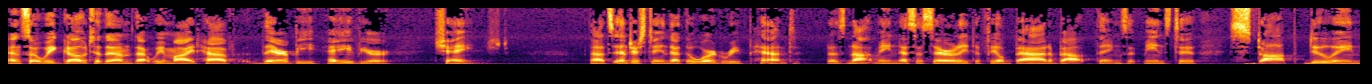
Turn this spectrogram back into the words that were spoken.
And so we go to them that we might have their behavior changed. Now it's interesting that the word repent does not mean necessarily to feel bad about things. It means to stop doing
